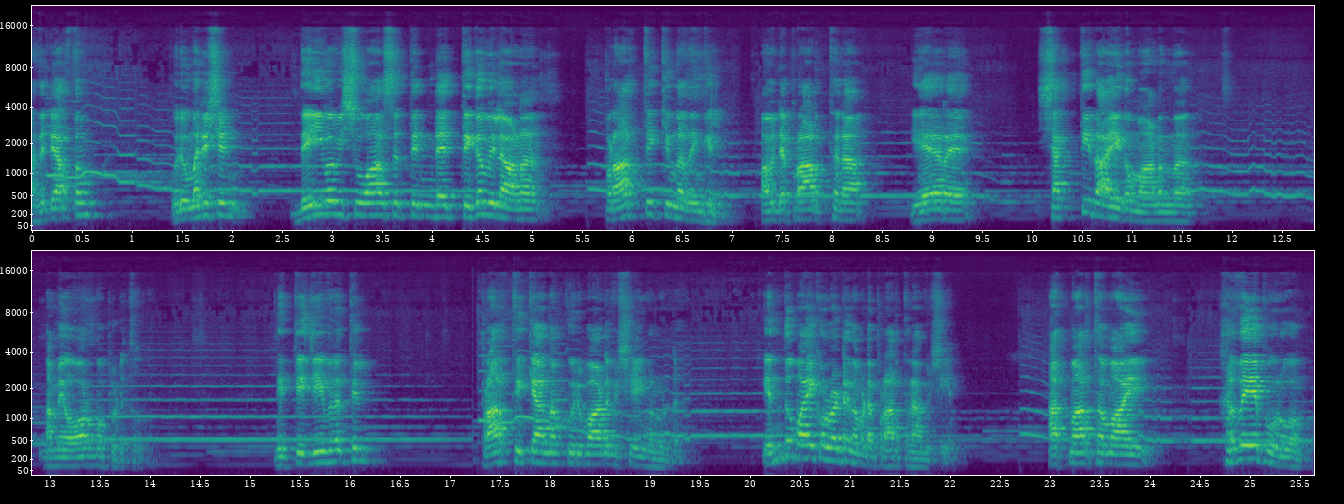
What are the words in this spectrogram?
അതിന്റെ അർത്ഥം ഒരു മനുഷ്യൻ ദൈവവിശ്വാസത്തിന്റെ തികവിലാണ് പ്രാർത്ഥിക്കുന്നതെങ്കിൽ അവന്റെ പ്രാർത്ഥന ഏറെ ശക്തിദായകമാണെന്ന് നമ്മെ ഓർമ്മപ്പെടുത്തുന്നു. നിത്യജീവിതത്തിൽ പ്രാർത്ഥിക്കാൻ നമുക്ക് ഒരുപാട് വിഷയങ്ങളുണ്ട്. എന്തുമായിക്കൊള്ളട്ടെ നമ്മുടെ പ്രാർത്ഥനാ വിഷയം? ആത്മാർത്ഥമായി ഹൃദയപൂർവം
